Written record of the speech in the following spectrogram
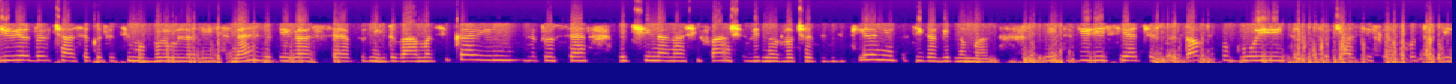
živijo dalj časa, kot recimo brulari, zato se pri njih dogaja marsikaj in zato se večina naših fan še vedno odloča za dedikiranje, pa tega vedno manj. In tudi res je, če se dobri pogoji, včasih lahko tudi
